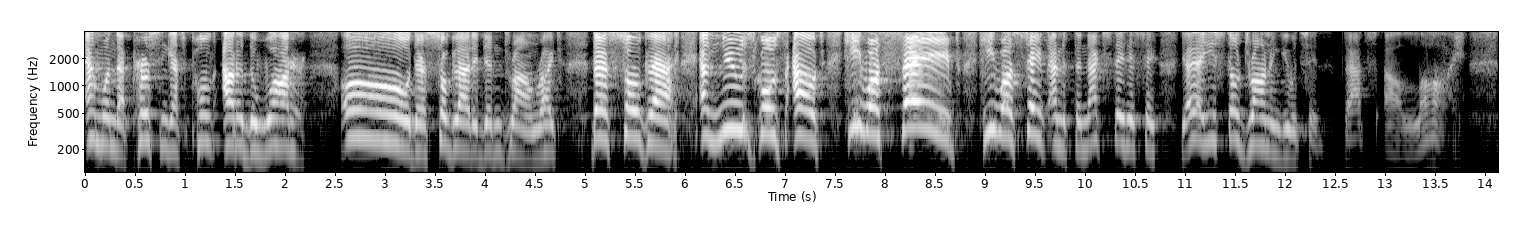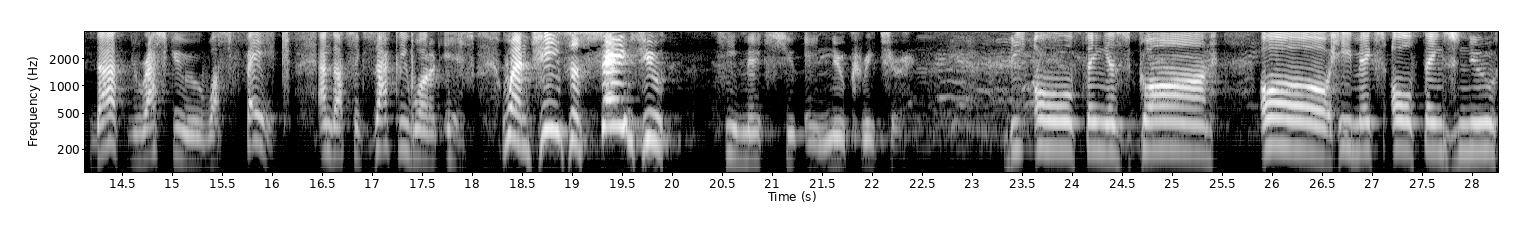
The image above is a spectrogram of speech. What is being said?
And when that person gets pulled out of the water, Oh, they're so glad he didn't drown, right? They're so glad. And news goes out. He was saved. He was saved. And if the next day they say, yeah, yeah, he's still drowning, you would say, that's a lie. That rescue was fake. And that's exactly what it is. When Jesus saves you, he makes you a new creature. The old thing is gone Oh, he makes all things new.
